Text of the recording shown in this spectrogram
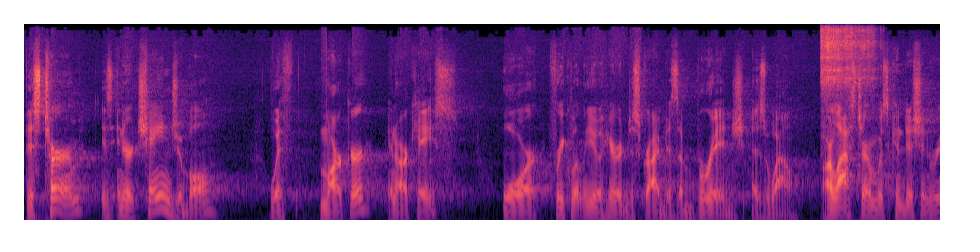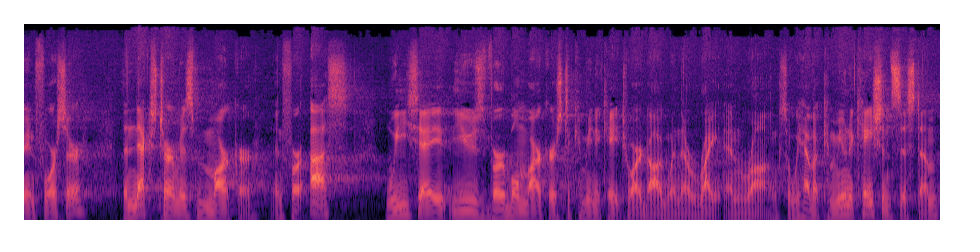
This term is interchangeable with marker in our case, or frequently you'll hear it described as a bridge as well. Our last term was conditioned reinforcer. The next term is marker. And for us, we say use verbal markers to communicate to our dog when they're right and wrong. So we have a communication system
